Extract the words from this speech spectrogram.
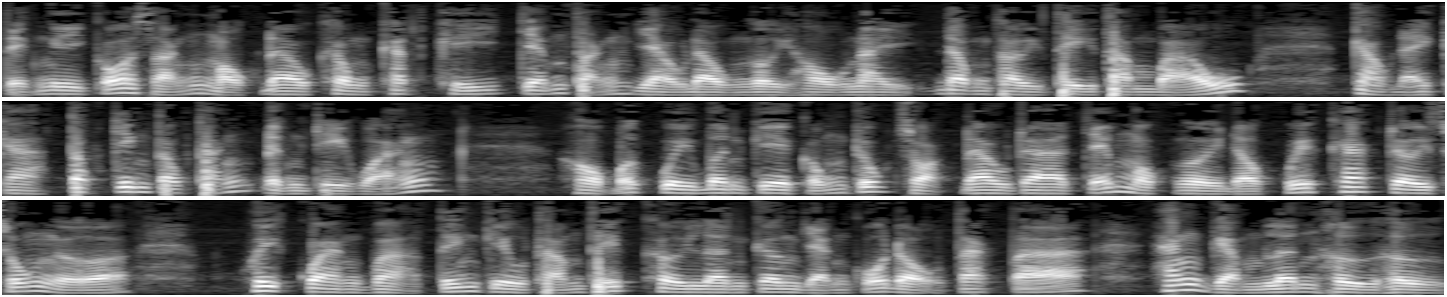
tiện nghi có sẵn một đao không khách khí, chém thẳng vào đầu người hồ này, đồng thời thì thầm bảo, Cao đại ca, tốc chiến tốc thắng, đừng trì hoãn. Hồ Bất Quy bên kia cũng rút soạt đao ra, chém một người đột quyết khác rơi xuống ngựa. Huyết quang và tiếng kêu thảm thiết khơi lên cơn giận của đồ tác tá. Hắn gầm lên hừ hừ,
